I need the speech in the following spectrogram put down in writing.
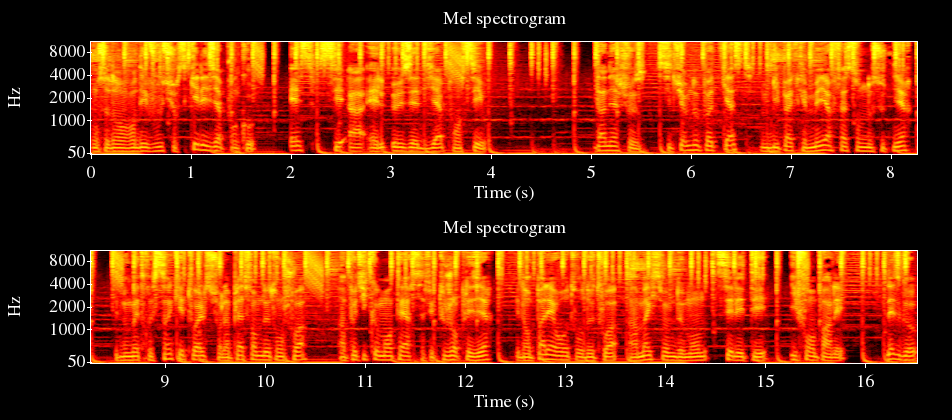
on se donne rendez-vous sur scalesia.co, s c a l z i Dernière chose, si tu aimes nos podcasts, n'oublie pas que les meilleures façons de nous soutenir, c'est de nous mettre 5 étoiles sur la plateforme de ton choix. Un petit commentaire, ça fait toujours plaisir. Et d'en parler autour de toi un maximum de monde, c'est l'été, il faut en parler. Let's go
